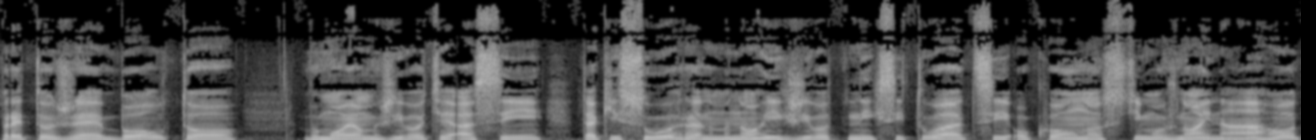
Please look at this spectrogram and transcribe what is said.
pretože bol to v mojom živote asi taký súhrn mnohých životných situácií, okolností, možno aj náhod,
